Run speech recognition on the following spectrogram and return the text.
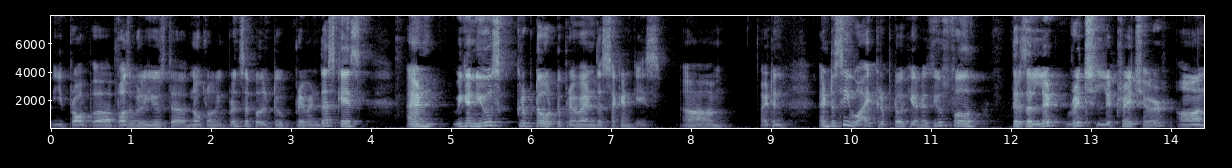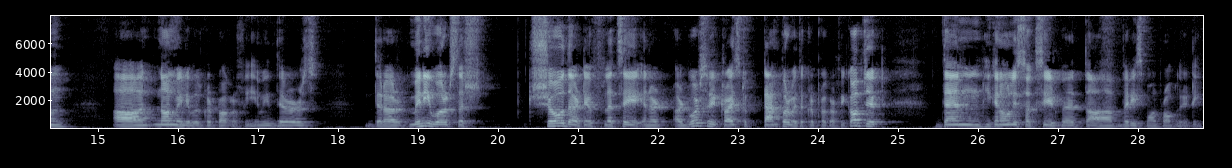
you prob- uh, possibly use the no cloning principle to prevent this case. And we can use crypto to prevent the second case. Um, right? And, and to see why crypto here is useful, there is a lit- rich literature on uh, non-malleable cryptography. I mean, there's there are many works that show that if, let's say, an adversary tries to tamper with a cryptographic object, then he can only succeed with uh, very small probability.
